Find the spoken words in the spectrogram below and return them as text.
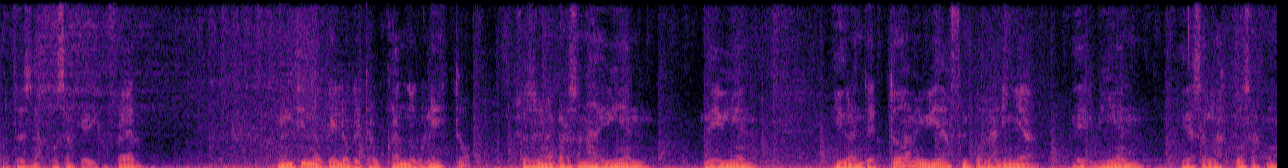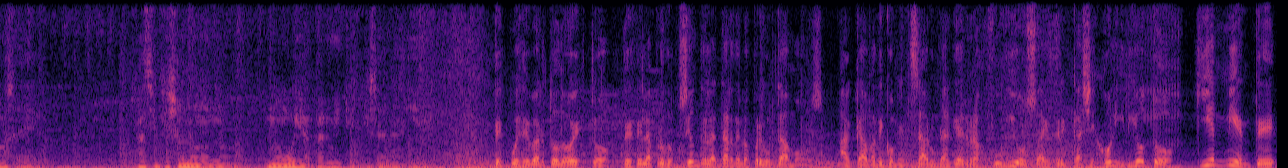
por todas esas cosas que dijo Fer. No entiendo qué es lo que está buscando con esto. Yo soy una persona de bien, de bien. Y durante toda mi vida fui por la línea del bien y de hacer las cosas como se debe. Así que yo no, no, no voy a permitir que sea la siguiente. Después de ver todo esto, desde la producción de la tarde nos preguntamos, ¿acaba de comenzar una guerra furiosa entre Callejón y Dioto? ¿Quién miente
